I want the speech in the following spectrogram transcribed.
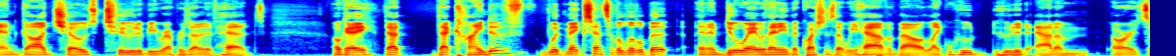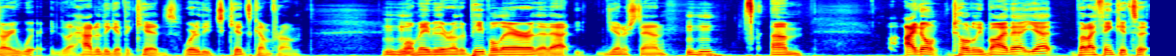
and God chose two to be representative heads. Okay, that that kind of would make sense of a little bit, and do away with any of the questions that we have about like who who did Adam or sorry, how did they get the kids? Where did these kids come from? Mhm. Well, maybe there were other people there that, that do you understand? Mhm. Um, I don't totally buy that yet, but I think it's a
